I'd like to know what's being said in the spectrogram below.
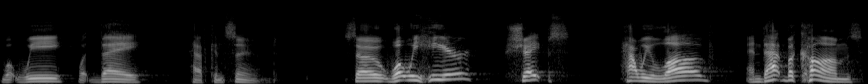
what we, what they have consumed. So, what we hear shapes how we love, and that becomes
